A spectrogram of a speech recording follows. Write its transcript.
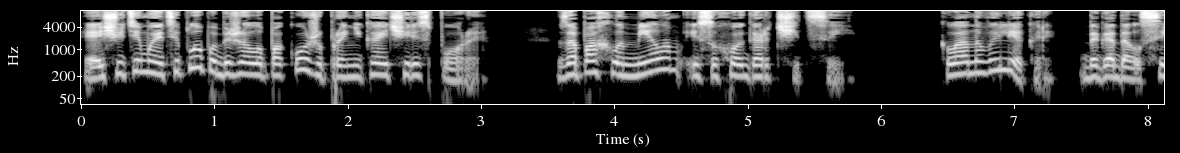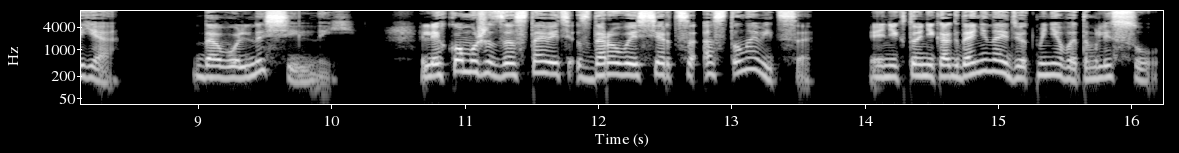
и ощутимое тепло побежало по коже, проникая через поры. Запахло мелом и сухой горчицей. Клановый лекарь, догадался я. Довольно сильный. Легко может заставить здоровое сердце остановиться, и никто никогда не найдет меня в этом лесу.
